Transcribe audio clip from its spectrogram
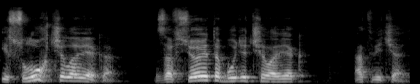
и слух человека, за все это будет человек отвечать.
